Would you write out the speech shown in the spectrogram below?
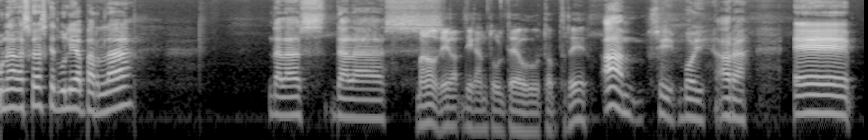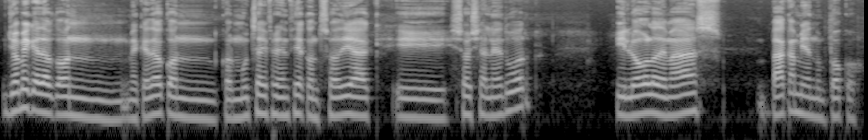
Una de les coses que et volia parlar de les... De les... Bueno, digue, digue'm tu el teu top 3. Ah, sí, voy, ahora. Eh, yo me quedo con me quedo con, con mucha diferencia con Zodiac y Social Network y luego lo demás va cambiando un poco.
